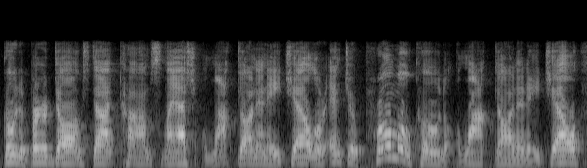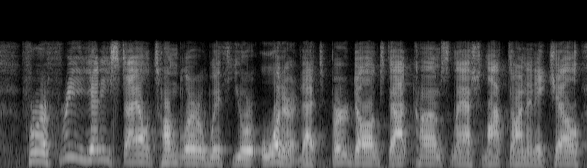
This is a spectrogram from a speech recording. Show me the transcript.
Go to birddogs.com slash lockedonnhl or enter promo code lockedonnhl for a free Yeti-style tumbler with your order. That's birddogs.com slash lockedonnhl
